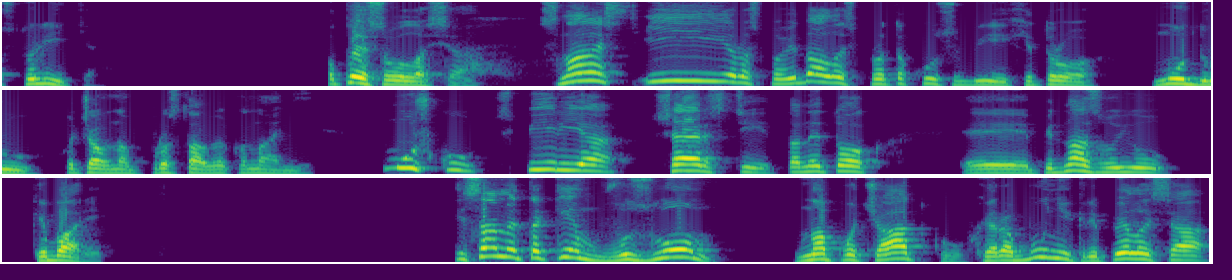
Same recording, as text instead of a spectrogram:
століття описувалася снасть і розповідалось про таку собі хитро мудру, хоча вона проста в виконанні, мушку, спір'я, шерсті та ниток е, під назвою Кебарі. І саме таким вузлом на початку в Херабуні кріпилася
